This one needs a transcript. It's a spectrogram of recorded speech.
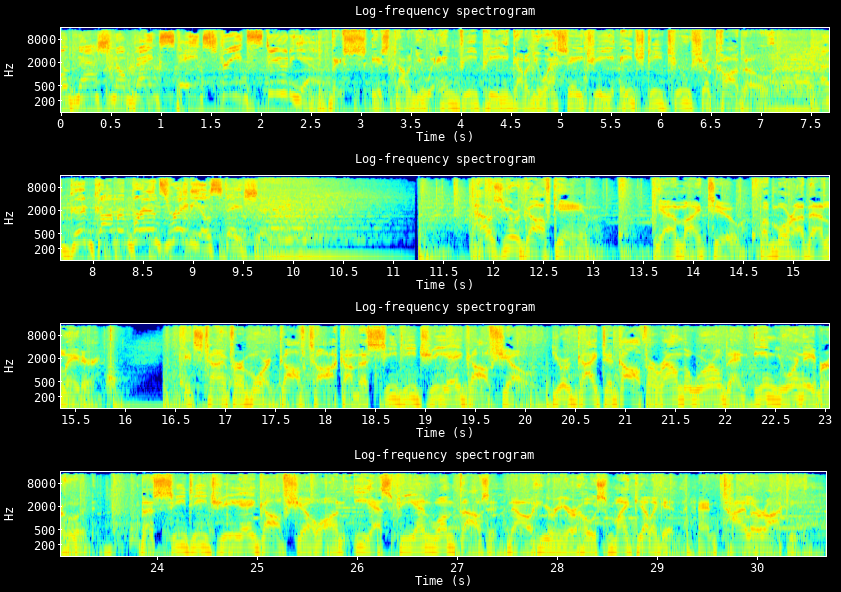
Old National Bank State Street studio. This is WMVP WSHE HD2 Chicago. A good Karma Brands radio station. How's your golf game? Yeah, mine too, but more on that later. It's time for more golf talk on the CDGA Golf Show, your guide to golf around the world and in your neighborhood. The CDGA Golf Show on ESPN 1000. Now, here are your hosts, Mike Gilligan and Tyler Rocky.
